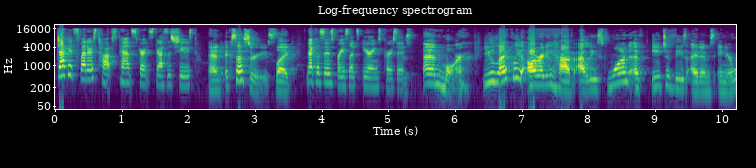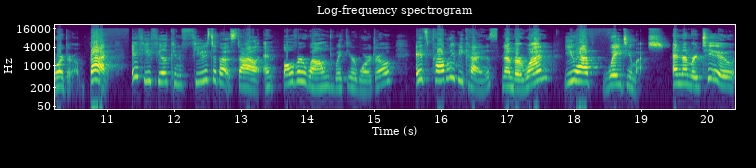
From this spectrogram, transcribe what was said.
jackets, sweaters, tops, pants, skirts, dresses, shoes, and accessories like necklaces, bracelets, earrings, purses, and more. You likely already have at least one of each of these items in your wardrobe. But if you feel confused about style and overwhelmed with your wardrobe, it's probably because number one, you have way too much. And number two,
